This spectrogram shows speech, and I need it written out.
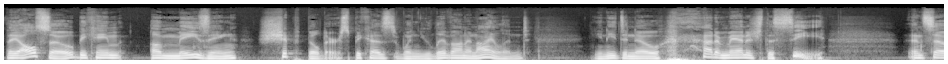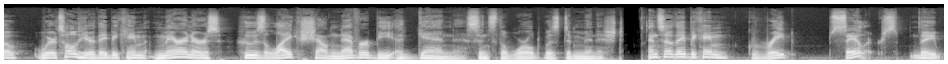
They also became amazing shipbuilders because when you live on an island, you need to know how to manage the sea. And so we're told here they became mariners whose like shall never be again since the world was diminished. And so they became great sailors. They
